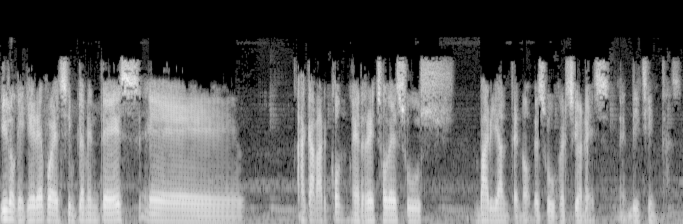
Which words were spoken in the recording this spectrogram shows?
y lo que quiere pues simplemente es eh, acabar con el resto de sus variantes, ¿no? de sus versiones distintas.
